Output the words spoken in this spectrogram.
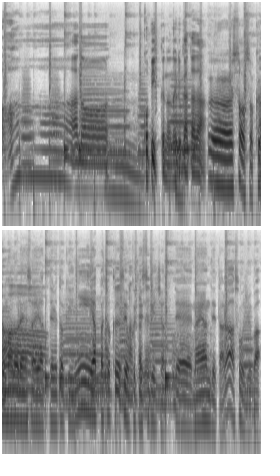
あああのらー、うん。コピックの塗り方だ。うーんそうそう車の連載やってる時にやっぱちょっと強く出過ぎちゃって悩んでたら宗樹が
